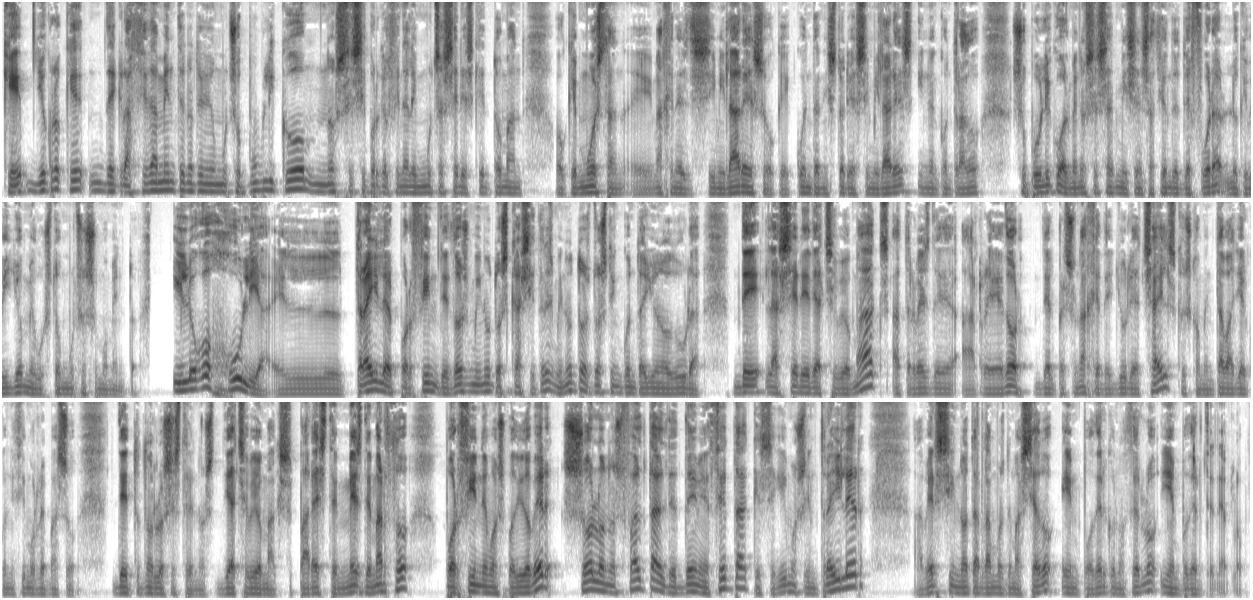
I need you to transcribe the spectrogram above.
que yo creo que desgraciadamente no ha tenido mucho público, no sé si porque al final hay muchas series que toman o que muestran eh, imágenes similares o que cuentan historias similares y no he encontrado su público, al menos esa es mi sensación desde fuera, lo que vi yo me gustó mucho en su momento. Y luego Julia, el tráiler por fin de dos minutos, casi tres minutos, 2.51 dura, de la serie de HBO Max, a través de alrededor del personaje de Julia Childs, que os comentaba ayer cuando hicimos repaso de todos los estrenos de HBO Max para este mes de marzo. Por fin hemos podido ver, solo nos falta el de DMZ, que seguimos sin tráiler, a ver si no tardamos demasiado en poder conocerlo y en poder tenerlo.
